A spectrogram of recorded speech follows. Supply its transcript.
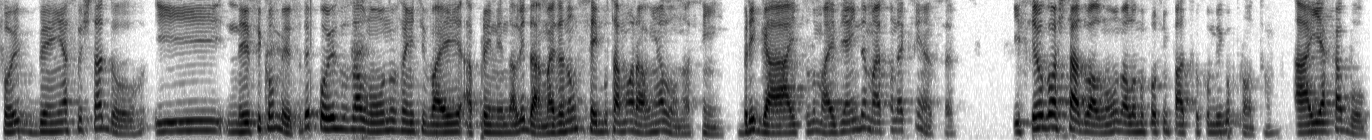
Foi bem assustador. E nesse começo, depois os alunos a gente vai aprendendo a lidar, mas eu não sei botar moral em aluno, assim, brigar e tudo mais, e ainda mais quando é criança. E se eu gostar do aluno, o aluno for simpático comigo, pronto. Aí acabou.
